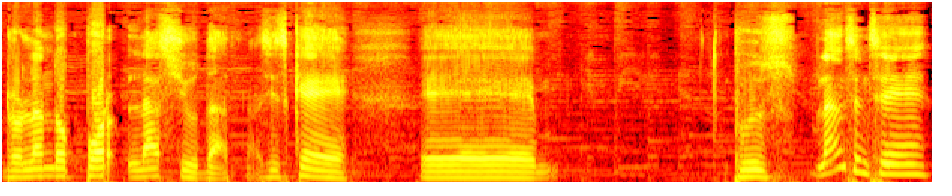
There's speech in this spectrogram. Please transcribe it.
rolando por la ciudad. Así es que, eh, pues láncense,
